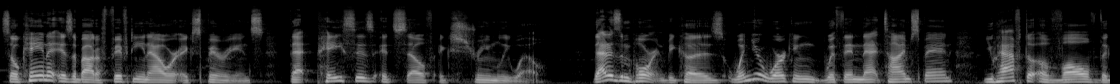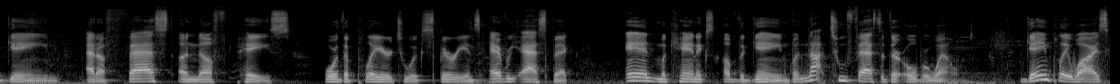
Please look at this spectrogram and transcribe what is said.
So Kena is about a 15 hour experience that paces itself extremely well. That is important because when you're working within that time span, you have to evolve the game at a fast enough pace for the player to experience every aspect and mechanics of the game, but not too fast that they're overwhelmed. Gameplay wise,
